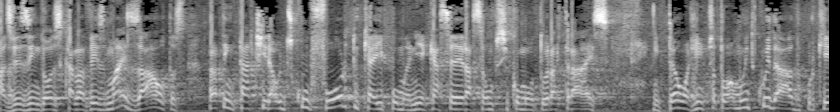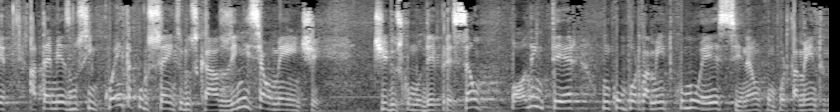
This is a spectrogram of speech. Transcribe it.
às vezes em doses cada vez mais altas, para tentar tirar o desconforto que a hipomania, que a aceleração psicomotora traz. Então a gente precisa tomar muito cuidado, porque até mesmo 50% dos casos inicialmente tidos como depressão podem ter um comportamento como esse, né? um comportamento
